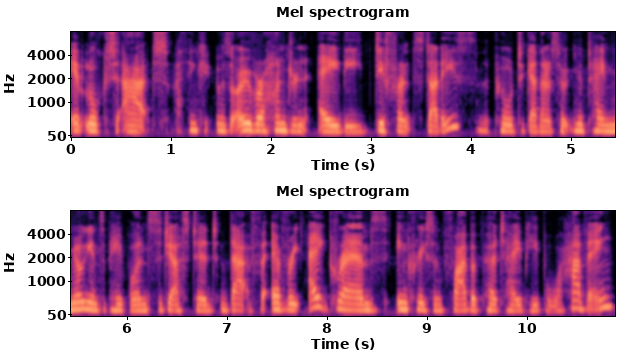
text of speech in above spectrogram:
it looked at i think it was over 180 different studies that pulled together. So it contained millions of people and suggested that for every 8 grams increase in fiber per day people were having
